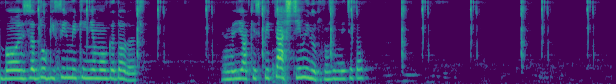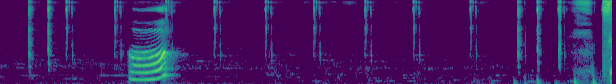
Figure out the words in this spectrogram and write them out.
bo jest za długi filmik i nie mogę dodać. Jak jest 15 minut, rozumiecie to? O! Co?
